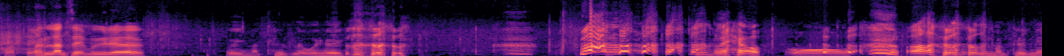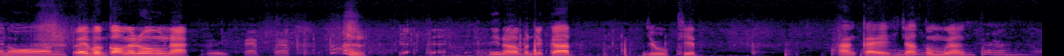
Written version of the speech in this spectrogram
ขวดแตกลันใส่มือเด้อเฮ้ยมันทึกแล้วเว้ยเฮ้ยทึกแล้ว โอ้มื้ออื่นมันทึกแน่นอนเฮ้ยเบิ่งกล้องกันดูมึงน่ะเฮ้ยแป๊บแป๊บนี่เนาะบรรยากาศอยู่เขตห่างไกลจากตัวเมือง อ๋อ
